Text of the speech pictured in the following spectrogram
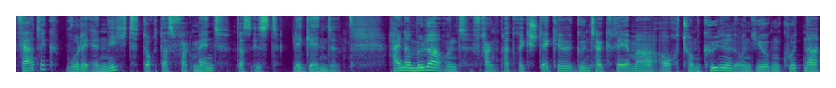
Fertig wurde er nicht, doch das Fragment, das ist Legende. Heiner Müller und Frank-Patrick Steckel, Günter Krämer, auch Tom Kühnel und Jürgen Kuttner,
